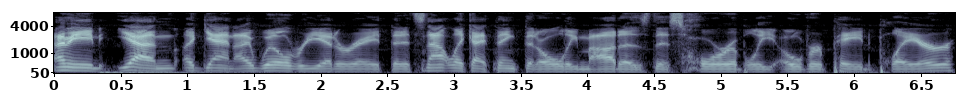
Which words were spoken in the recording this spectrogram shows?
I mean, yeah, and again, I will reiterate that it's not like I think that Olli Maatta is this horribly overpaid player.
